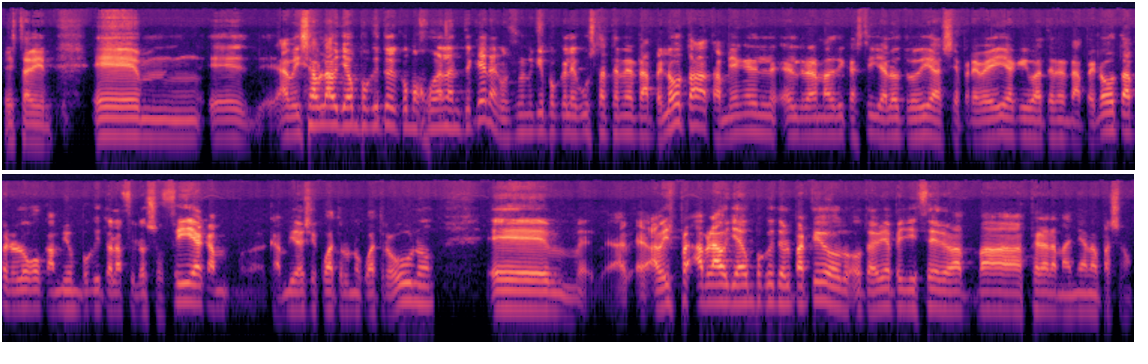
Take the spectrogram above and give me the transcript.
Está bien. Eh, eh, Habéis hablado ya un poquito de cómo juega la Antequera, que es un equipo que le gusta tener la pelota. También el, Real Madrid Castilla el otro día se preveía que iba a tener la pelota, pero luego cambió un poquito la filosofía, cam- cambió ese 4-1-4-1. Eh, ¿Habéis hablado ya un poquito del partido o todavía Pellicero va, va a esperar a mañana o pasado?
